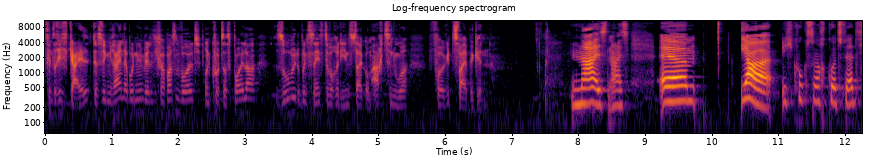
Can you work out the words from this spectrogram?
finde es richtig geil. Deswegen rein abonnieren, wenn ihr es nicht verpassen wollt. Und kurzer Spoiler, so wird übrigens nächste Woche Dienstag um 18 Uhr Folge 2 beginnen. Nice, nice. Ähm, ja, ich guck's noch kurz fertig.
